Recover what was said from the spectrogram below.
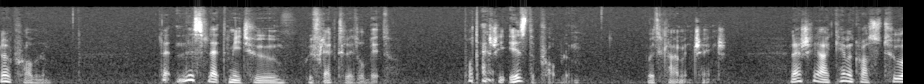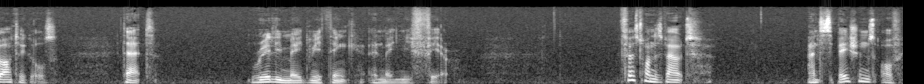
no problem. This led me to reflect a little bit. What actually is the problem with climate change? And actually, I came across two articles that really made me think and made me fear. First one is about anticipations of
